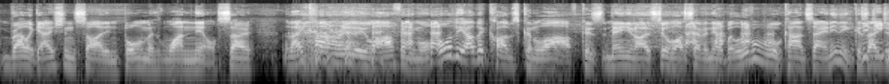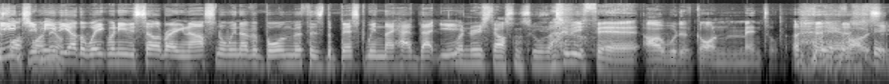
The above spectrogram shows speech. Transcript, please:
relegation side in Bournemouth one 0 So they can't really laugh anymore. All the other clubs can laugh because Man United still lost seven 0 but Liverpool can't say anything because Did they you just hear lost Jimmy 1-0. the other week when he was celebrating an Arsenal win over Bournemouth as the best win they had that year? when Reiss Nelson scored that. To be fair, I would have gone mental if, I was, fair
